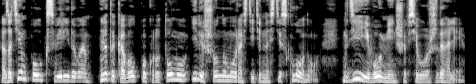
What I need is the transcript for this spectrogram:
а затем полк Свиридова атаковал по крутому и лишенному растительности склону, где его меньше всего ждали.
